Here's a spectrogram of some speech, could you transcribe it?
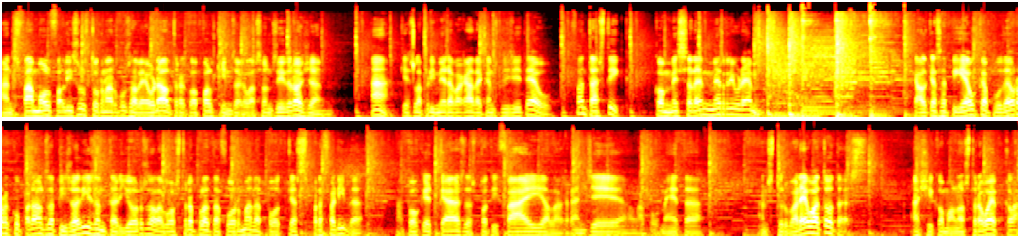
Ens fa molt feliços tornar-vos a veure altre cop al 15 glaçons d'hidrogen. Ah, que és la primera vegada que ens visiteu. Fantàstic! Com més serem, més riurem. Cal que sapigueu que podeu recuperar els episodis anteriors a la vostra plataforma de podcast preferida, a Pocket Cast, a Spotify, a la Granger, a la Pometa... Ens trobareu a totes, així com al nostre web, clar.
